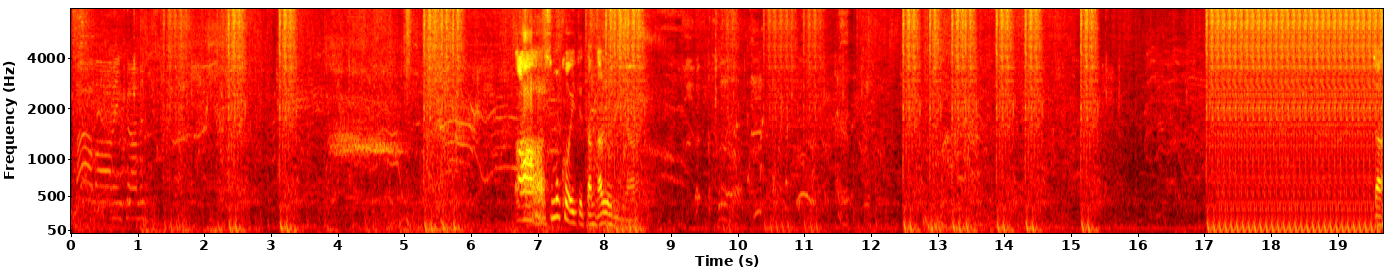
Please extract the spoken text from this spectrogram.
Bile bomb incoming. 아 스모커가 이때 딱 날라오니까 자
